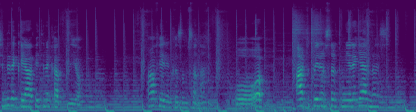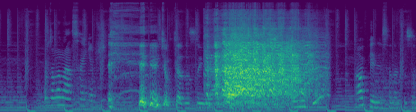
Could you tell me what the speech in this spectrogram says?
Şimdi de kıyafetini katlıyor. Aferin kızım sana. Oo. Artık benim sırtım yere gelmez. O zaman alsan görüş. Çok cadısın ya. Aferin sana kızım.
